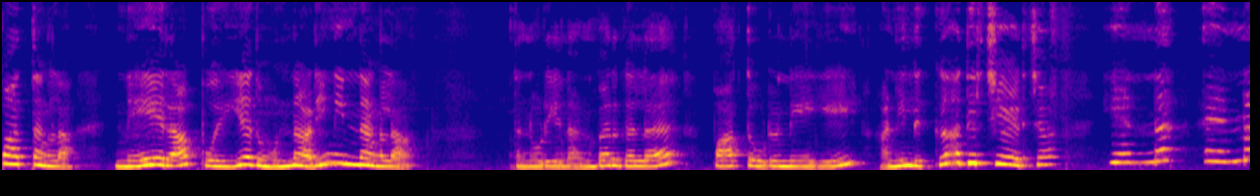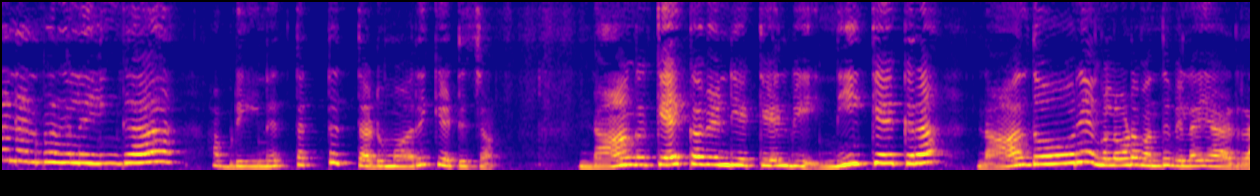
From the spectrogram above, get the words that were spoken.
பார்த்தாங்களாம். நேரா போய் அது முன்னாடி நின்னாங்களாம். தன்னுடைய நண்பர்களை பார்த்த உடனேயே அணிலுக்கு அதிர்ச்சி ஆயிடுச்சா. என்ன என்ன நண்பர்களே இங்க? அப்படின்னு தட்டு தடுமாறி கேட்டுச்சான். நாங்க கேட்க வேண்டிய கேள்வி நீ கேட்குற? நாள்தோறும் எங்களோட வந்து விளையாடுற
